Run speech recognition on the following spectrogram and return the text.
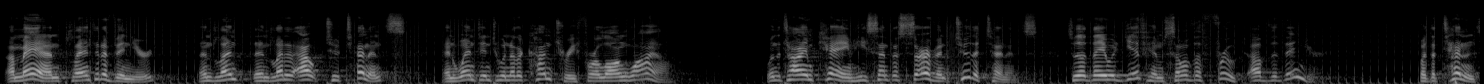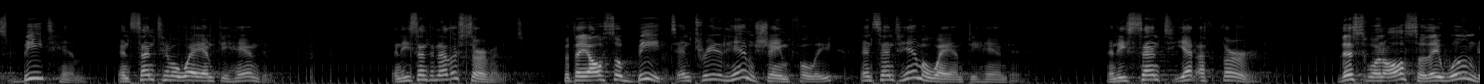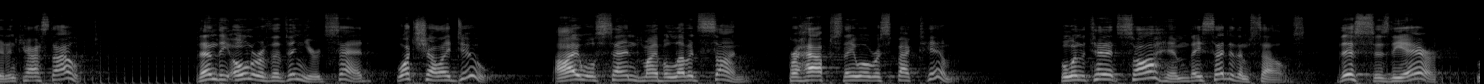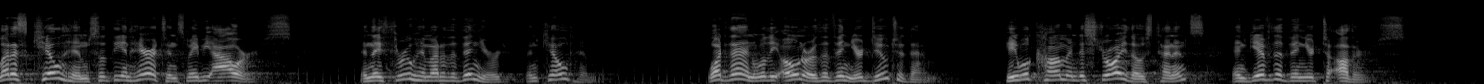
A man planted a vineyard and, lent, and let it out to tenants and went into another country for a long while. When the time came, he sent a servant to the tenants so that they would give him some of the fruit of the vineyard. But the tenants beat him and sent him away empty handed. And he sent another servant, but they also beat and treated him shamefully and sent him away empty handed. And he sent yet a third. This one also they wounded and cast out. Then the owner of the vineyard said, What shall I do? I will send my beloved son. Perhaps they will respect him. But when the tenants saw him, they said to themselves, This is the heir. Let us kill him so that the inheritance may be ours. And they threw him out of the vineyard and killed him. What then will the owner of the vineyard do to them? He will come and destroy those tenants and give the vineyard to others.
